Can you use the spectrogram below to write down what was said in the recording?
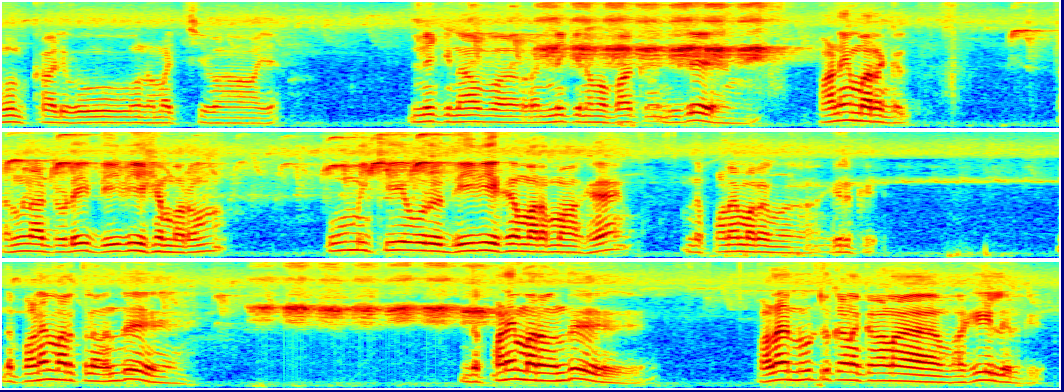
ஓம் காளி ஓ நமச்சிவாய. இன்றைக்கி நாம் இன்றைக்கி நம்ம பார்க்க வேண்டியது பனை மரங்கள். தமிழ்நாட்டுடைய தெய்வீக மரம் பூமிக்கே ஒரு தெய்வீக மரமாக இந்த பனை மரம் இருக்குது இந்த பனை மரத்தில் வந்து இந்த பனை மரம் வந்து பல நூற்றுக்கணக்கான வகையில் இருக்குது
